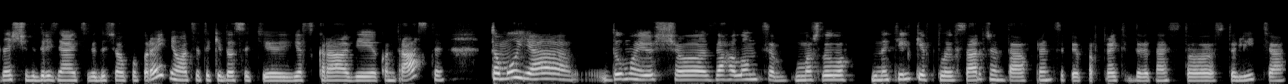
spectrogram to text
дещо відрізняється від усього попереднього. Це такі досить яскраві контрасти. Тому я думаю, що загалом це можливо не тільки вплив Сарджента, а в принципі портретів 19 століття.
